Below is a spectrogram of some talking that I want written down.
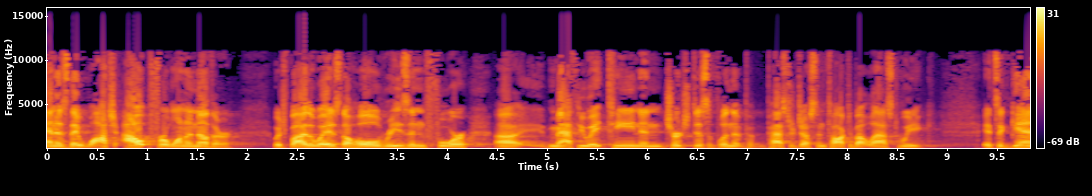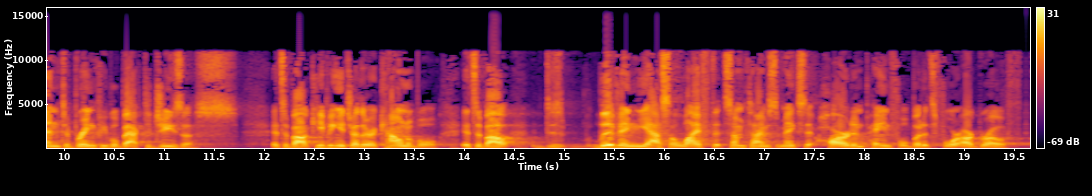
and as they watch out for one another, which by the way is the whole reason for uh, Matthew 18 and church discipline that P- Pastor Justin talked about last week. It's again to bring people back to Jesus. It's about keeping each other accountable. It's about living, yes, a life that sometimes makes it hard and painful, but it's for our growth.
